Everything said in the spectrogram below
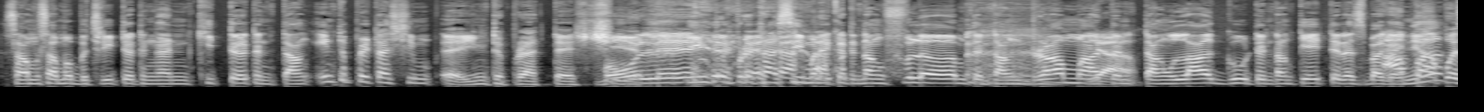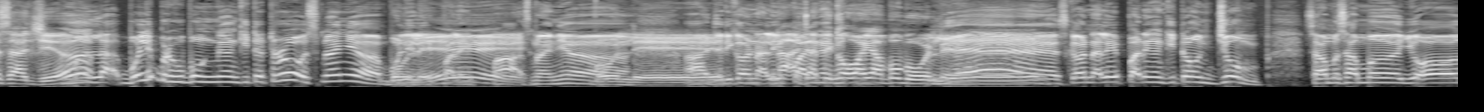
Sama-sama bercerita dengan kita Tentang interpretasi Eh interpretasi Boleh. Interpretasi mereka tentang filem Tentang drama Ya. Tentang lagu Tentang teater dan sebagainya Apa-apa saja. Mela- Boleh berhubung dengan kita terus sebenarnya Boleh, Boleh. lepak-lepak sebenarnya Boleh. Ah, Jadi kalau nak Nak lepak ajak dengan tengok wayang pun boleh. Yes Kalau nak lepak dengan kita orang Jom Sama-sama you all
